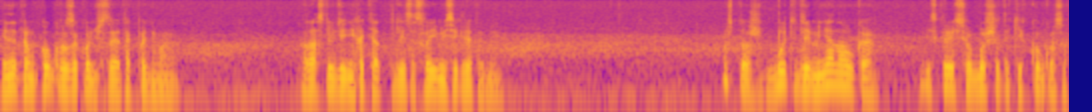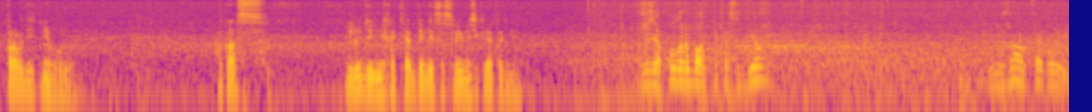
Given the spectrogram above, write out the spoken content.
и на этом конкурс закончится, я так понимаю. Раз люди не хотят делиться своими секретами. Ну что ж, будет и для меня наука. И, скорее всего, больше таких конкурсов проводить не буду. Раз люди не хотят делиться своими секретами. Друзья, пол рыбалки посидел. Не знал, как ловить.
